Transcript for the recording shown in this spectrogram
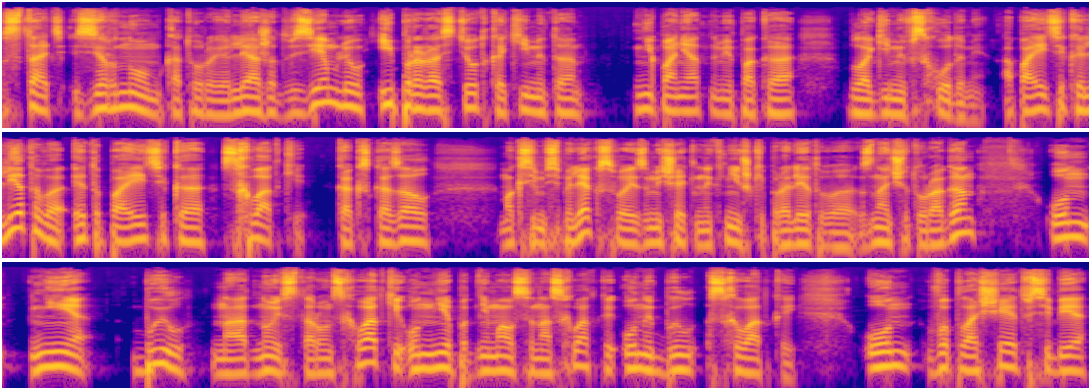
стать зерном, которое ляжет в землю и прорастет какими-то непонятными пока благими всходами. А поэтика Летова — это поэтика схватки. Как сказал Максим Семеляк в своей замечательной книжке про Летова «Значит, ураган», он не был на одной из сторон схватки, он не поднимался на схваткой, он и был схваткой. Он воплощает в себе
